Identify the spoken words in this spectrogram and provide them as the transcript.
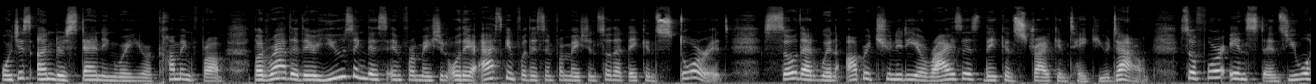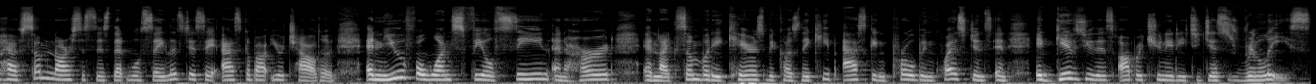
or just understanding where you're coming from, but rather they're using this information or they're asking for this information so that they can store it so that when opportunity arises, they can strike and take you down. So, for instance, you will have some narcissists that will say, let's just say, ask about your childhood, and you for once feel seen and heard and like somebody cares because they keep asking probing questions and it gives you this opportunity to just release.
